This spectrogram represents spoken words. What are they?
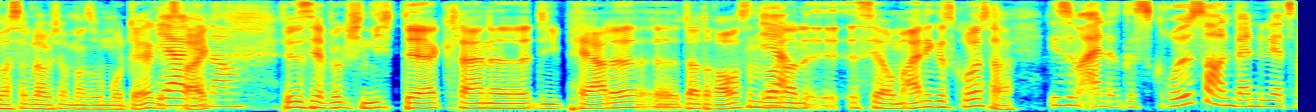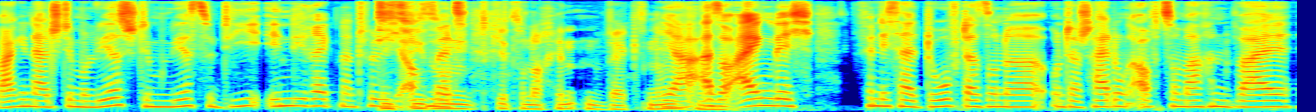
Du hast ja, glaube ich, auch mal so ein Modell gezeigt. Ja, genau. Das ist ja wirklich nicht der kleine, die Perle äh, da draußen, ja. sondern ist ja um einiges größer. Die ist um einiges größer und wenn du jetzt vaginal stimulierst, stimulierst du die indirekt natürlich die auch mit. So ein, geht so nach hinten weg, ne? Ja, also eigentlich finde ich es halt doof, da so eine Unterscheidung aufzumachen, weil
